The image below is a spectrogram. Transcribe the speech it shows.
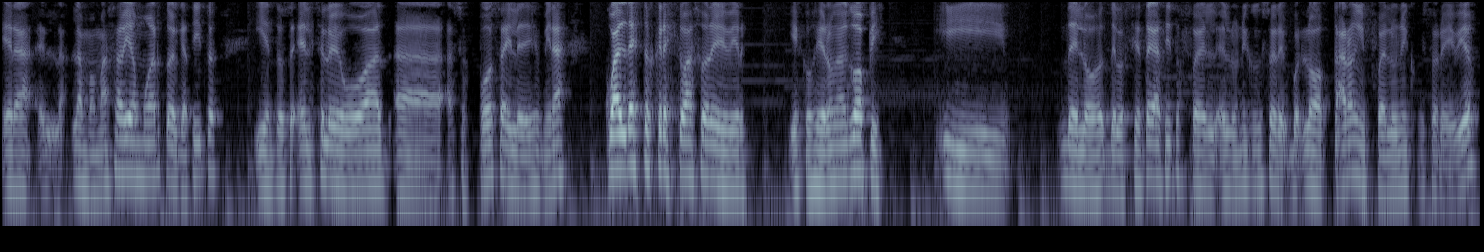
era. La, mamá se había muerto del gatito. Y entonces él se lo llevó a, a, su esposa y le dijo: Mira, ¿cuál de estos crees que va a sobrevivir? Y escogieron a Guppy. Y de los, de los siete gatitos fue el, único que sobrevivió. Lo adoptaron y fue el único que sobrevivió.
